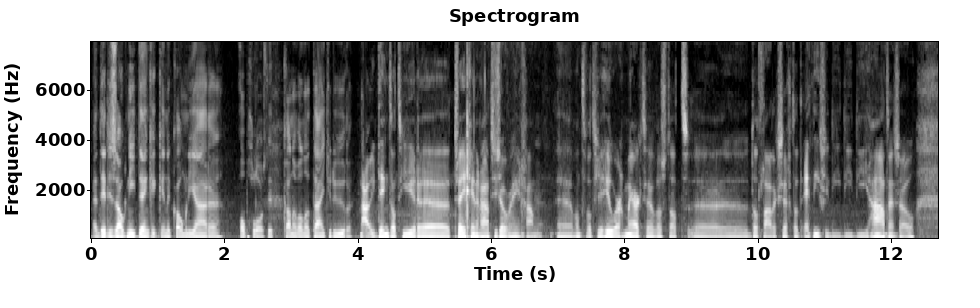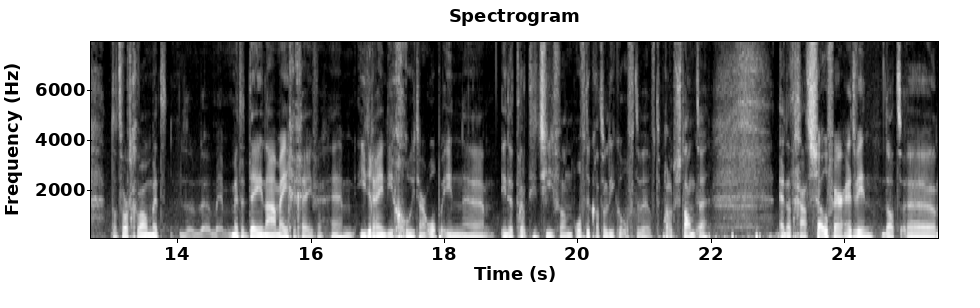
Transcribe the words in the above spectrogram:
En dit is ook niet, denk ik, in de komende jaren opgelost. Dit kan er wel een tijdje duren. Nou, ik denk dat hier uh, twee generaties overheen gaan. Uh, want wat je heel erg merkte was dat, uh, dat laat ik zeggen, dat etnische, die, die, die haat en zo. Dat wordt gewoon met, met het DNA meegegeven. Hè? Iedereen die groeit daarop in, in de traditie van of de katholieken of de, of de protestanten. Ja. En dat gaat zo ver, Edwin, dat, ehm,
